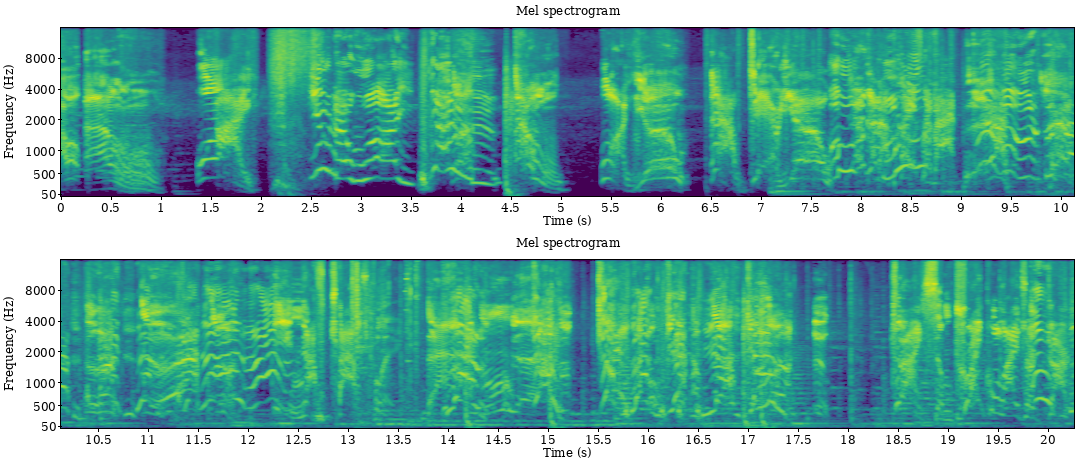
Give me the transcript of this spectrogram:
oh, oh. Why? you know why! Why you? How dare you? You're gonna pay for that! Enough child's play! Try some tranquilizer darts!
